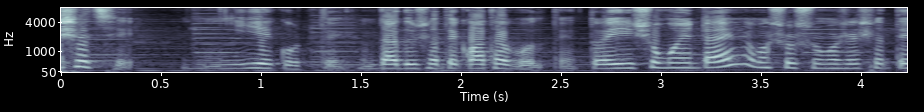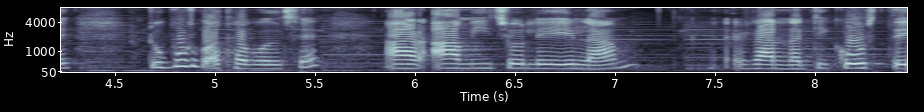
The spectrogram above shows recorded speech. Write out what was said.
এসেছে ইয়ে করতে, দাদুর সাথে কথা বলতে। তো এই সময়টায় আমার শ্বশুরমশার সাথে টুপুর কথা বলছে। আর আমি চলে এলাম রান্নাটি করতে,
